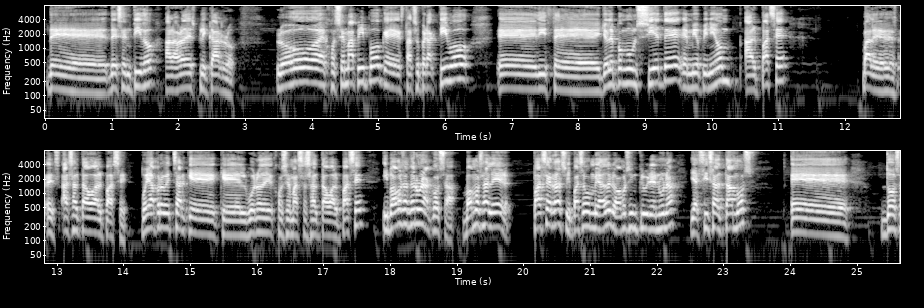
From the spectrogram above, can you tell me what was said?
de, sentido a la hora de explicarlo. Luego eh, José Mapipo, que está súper activo, eh, dice, yo le pongo un 7, en mi opinión, al pase. Vale, ha saltado al pase. Voy a aprovechar que, el bueno de José Más ha saltado al pase y vamos a hacer una cosa. Vamos a leer pase raso y pase bombeado y lo vamos a incluir en una y así saltamos eh, dos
